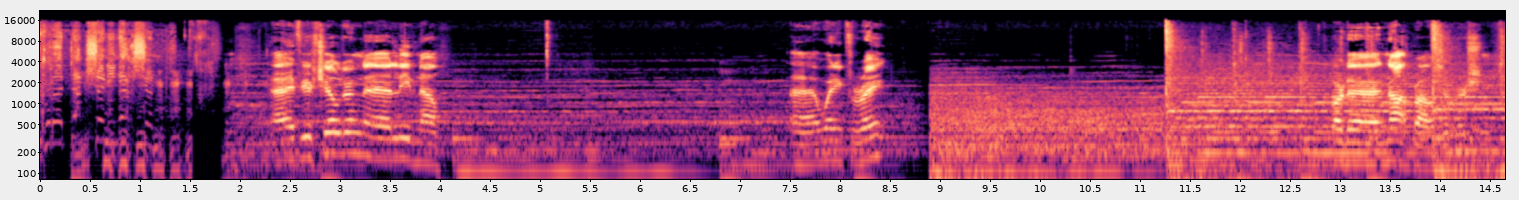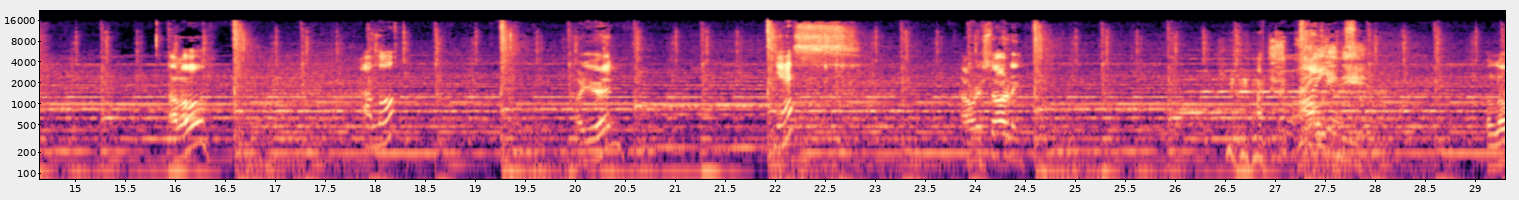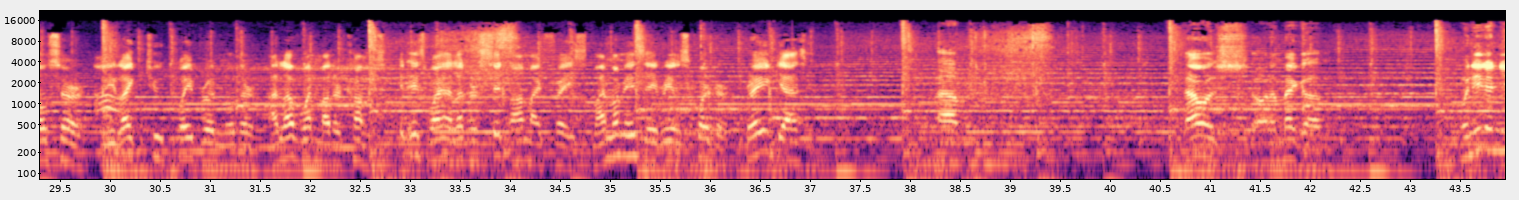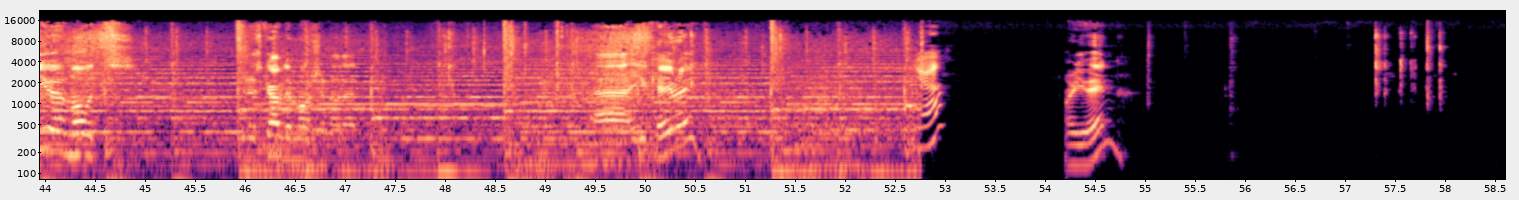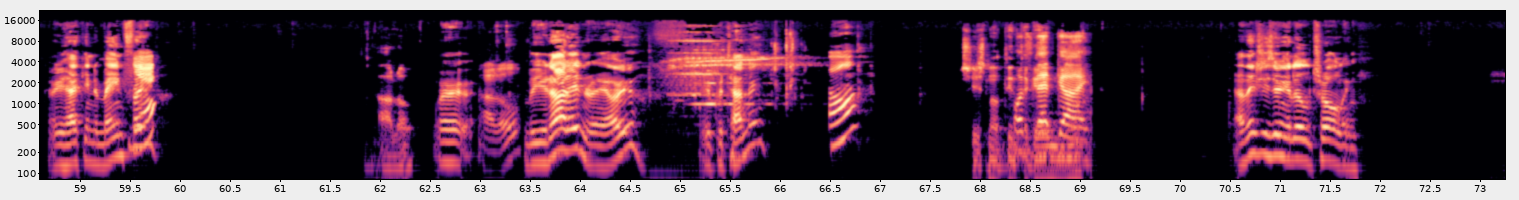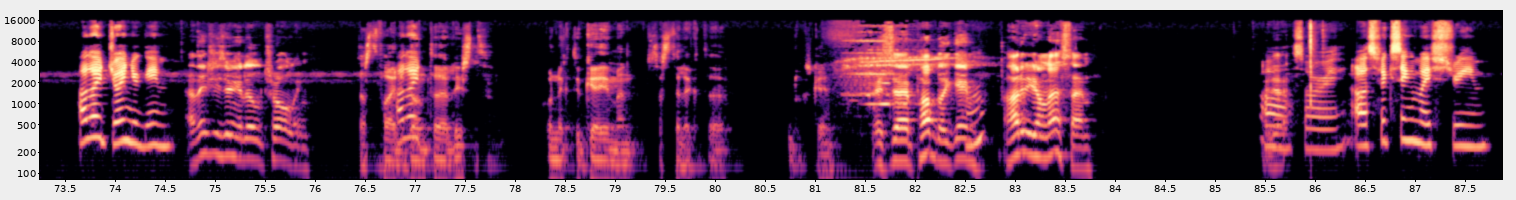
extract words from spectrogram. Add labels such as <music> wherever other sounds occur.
Production in action. Uh, if your children, uh, leave now. Uh, waiting for Ray. Or the not browser version. Hello? Hello? Are you in? Yes? How are we starting? How are? Hello, sir. Do you like to play mother? I love when mother comes. It is why I let her sit on my face. My mom is a real squirter. Great gasm. Um, that was on a mega. We need a new emote to describe the emotion on it. Uh, you okay, Ray? Yeah? Are you in? Are you hacking the mainframe? Yeah. Hello? Where? Hello? But you're not in, Ray, are you? You're pretending? Oh? She's not in What's the game. What's that guy? I think she's doing a little trolling. How do I join your game? I think she's doing a little trolling. Just find How it do I- on the list. Connect to game and just select the Bulldogs game. It's a public game. How did you on last time? Oh, Yeah. sorry. I was fixing my stream.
